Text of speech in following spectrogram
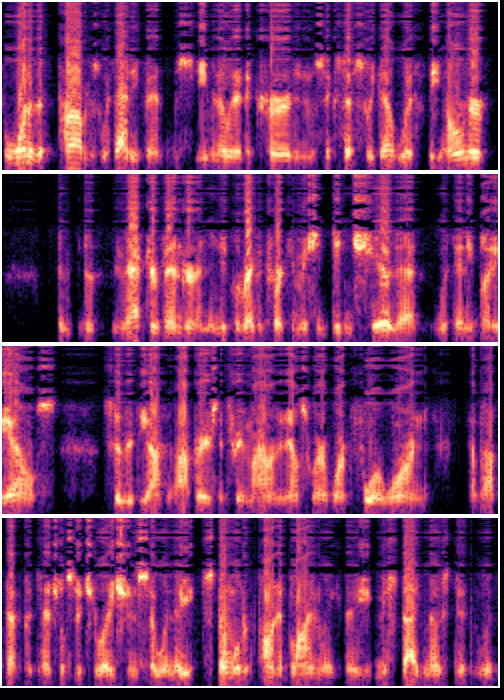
One of the problems with that event was even though it had occurred and was successfully dealt with, the owner, the, the reactor vendor, and the Nuclear Regulatory Commission didn't share that with anybody else so that the operators at Three Mile Island and elsewhere weren't forewarned about that potential situation. So when they stumbled upon it blindly, they misdiagnosed it with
